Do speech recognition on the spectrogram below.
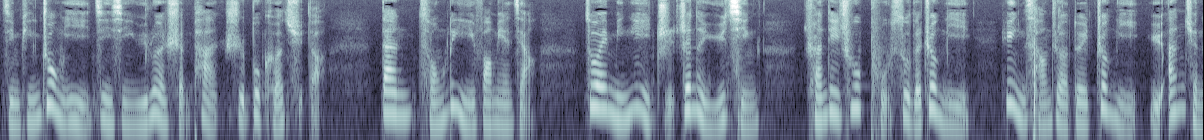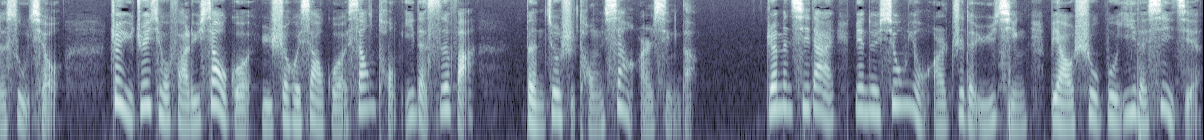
仅凭众议进行舆论审判是不可取的，但从另一方面讲，作为民意指针的舆情，传递出朴素的正义，蕴藏着对正义与安全的诉求，这与追求法律效果与社会效果相统一的司法，本就是同向而行的。人们期待面对汹涌而至的舆情、表述不一的细节，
